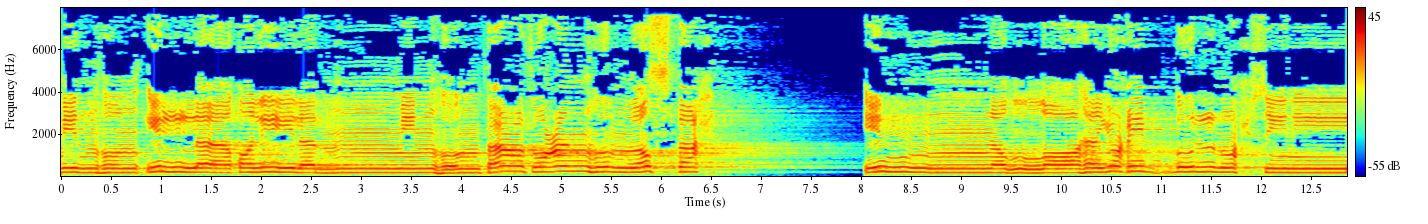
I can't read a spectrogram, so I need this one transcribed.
منهم إلا قليلا منهم فاعف عنهم واصفح. إن الله يحب المحسنين.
